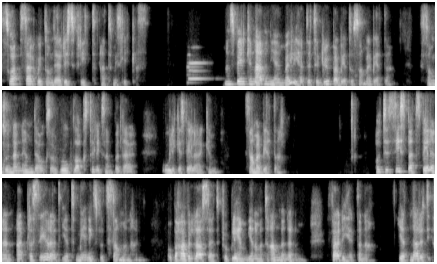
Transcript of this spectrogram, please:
Så, särskilt om det är riskfritt att misslyckas. Men spel kan även ge möjligheter till grupparbete och samarbete. Som Gunnar nämnde också, Roblox till exempel, där olika spelare kan samarbeta. Och till sist att spelaren är placerad i ett meningsfullt sammanhang och behöver lösa ett problem genom att använda de färdigheterna i ett narrativ.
